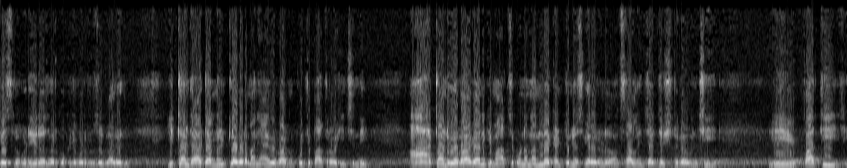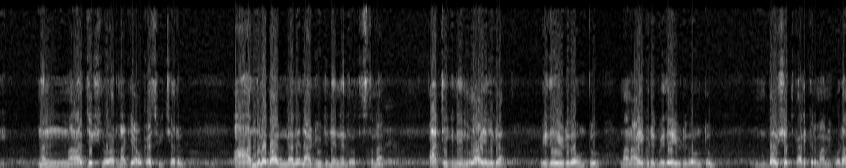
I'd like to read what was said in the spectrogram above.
కేసులో కూడా ఈ రోజు వరకు ఒకటి కూడా రుజువు కాలేదు. ఇట్లాంటి అన్నింటిలో కూడా మా న్యాయ విభాగం పూర్తి పాత్ర వహించింది. ఆ అట్లాంటి విభాగానికి మార్చకుండా నన్నే కంటిన్యూస్గా రెండు సంవత్సరాల నుంచి అధ్యక్షుడిగా ఉంచి ఈ పార్టీ నా అధ్యక్షుల వారు నాకు అవకాశం ఇచ్చారు. ఆ అందులో భాగంగానే నా డ్యూటీ నేను నిర్వర్తిస్తున్నా. పార్టీకి నేను లాయల్గా విధేయుడిగా ఉంటూ మా నాయకుడికి విధేయుడిగా ఉంటూ భవిష్యత్ కార్యక్రమాన్ని కూడా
